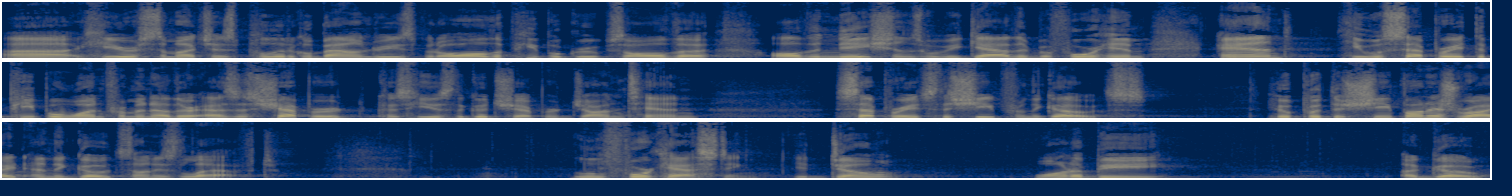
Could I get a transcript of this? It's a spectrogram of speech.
uh, here so much as political boundaries, but all the people groups, all the, all the nations will be gathered before him, and he will separate the people one from another as a shepherd, because he is the good shepherd, John 10, separates the sheep from the goats. He'll put the sheep on his right and the goats on his left a little forecasting. You don't want to be a goat.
